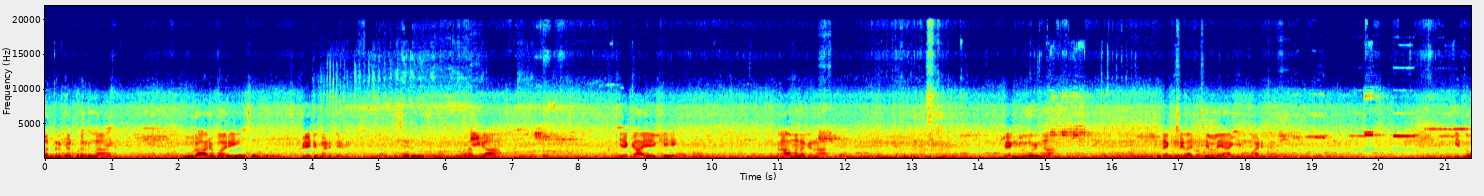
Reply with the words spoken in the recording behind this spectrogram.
ಪತ್ರಕರ್ತರನ್ನ ನೂರಾರು ಬಾರಿ ಭೇಟಿ ಮಾಡಿದ್ದೇವೆ. ಈಗ ಏಕಾಏಕಿ ರಾಮನಗರ, ಬೆಂಗಳೂರಿನ ದಕ್ಷಿಣ ಜಿಲ್ಲೆಯಾಗಿ ಮಾಡಿದ್ದಾರೆ. ಇದು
